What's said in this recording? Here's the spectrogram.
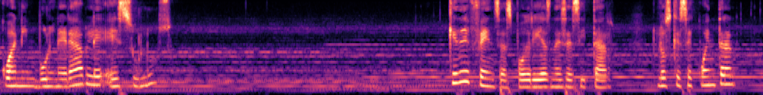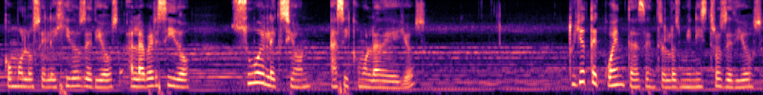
cuán invulnerable es su luz. ¿Qué defensas podrías necesitar los que se encuentran como los elegidos de Dios al haber sido su elección así como la de ellos? Tú ya te cuentas entre los ministros de Dios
